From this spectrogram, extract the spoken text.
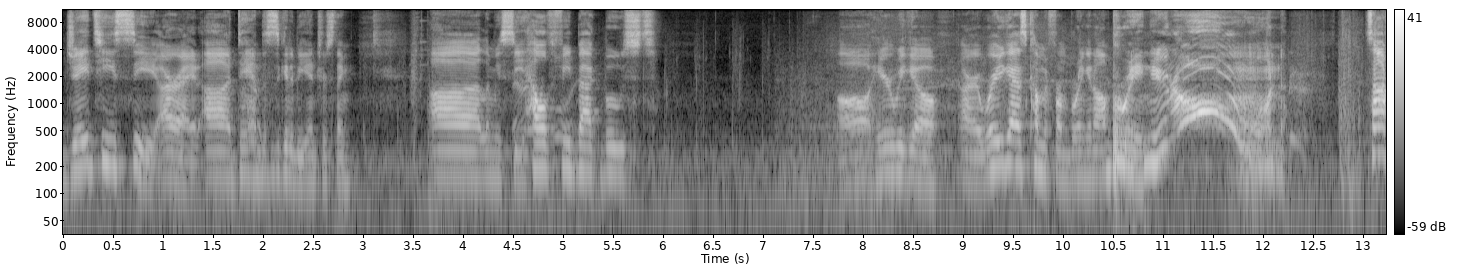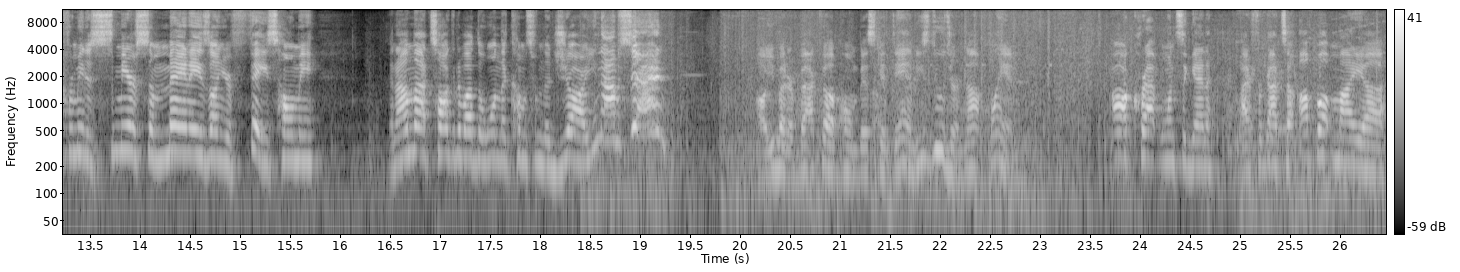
JTC. Alright, uh, damn, this is going to be interesting. Uh, let me see. Health feedback boost. Oh, here we go. Alright, where are you guys coming from? Bring it on. Bring it on! Time for me to smear some mayonnaise on your face, homie. And I'm not talking about the one that comes from the jar. You know what I'm saying? Oh, you better back up, Home Biscuit. Damn, these dudes are not playing. Oh, crap, once again. I forgot to up up my, uh,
